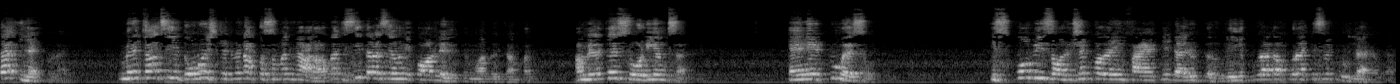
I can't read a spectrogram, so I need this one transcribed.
the electrolyte. मेरे ख्याल से ये दोनों स्टेटमेंट आपको समझ में आ रहा होगा। इसी तरह से हम एक और ले लेते हैं मान लो एग्ज़ाम्पल हम लेते हैं सोडियम सल्फेट Na2SO इसको भी सॉल्यूशन को अगर इनफाइनेटली डायल्यूट करोगे, ये पूरा का पूरा किसमें टूट जाएगा?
